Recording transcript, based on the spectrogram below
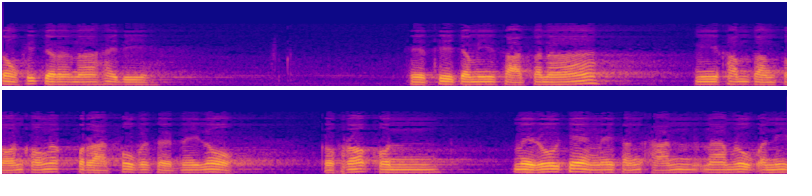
ต้องพิจารณาให้ดี เหตุที่จะมีศาสนา มีคำสั่งสอนของนักปราชญ์ผู้ประเสริฐในโลก ก็เพราะคนไม่รู้แจ้งในสังขารนามรูปอันนี้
